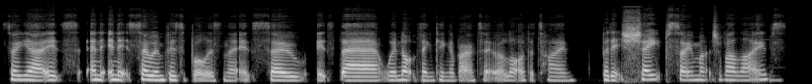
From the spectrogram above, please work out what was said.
so yeah, it's, and, and it's so invisible, isn't it? It's so, it's there. We're not thinking about it a lot of the time but it shapes so much of our lives.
